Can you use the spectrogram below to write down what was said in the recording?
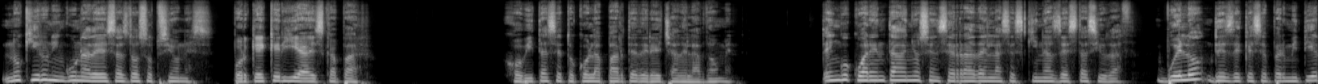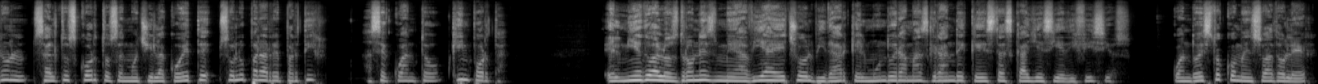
No quiero ninguna de esas dos opciones. ¿Por qué quería escapar? Jovita se tocó la parte derecha del abdomen. Tengo cuarenta años encerrada en las esquinas de esta ciudad. Vuelo desde que se permitieron saltos cortos en mochila cohete solo para repartir. ¿Hace cuánto? ¿Qué importa? El miedo a los drones me había hecho olvidar que el mundo era más grande que estas calles y edificios. Cuando esto comenzó a doler,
